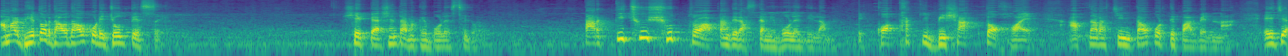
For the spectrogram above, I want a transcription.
আমার ভেতর দাও দাও করে চলতেছে সেই পেশেন্ট আমাকে বলেছিল, তার কিছু সূত্র আপনাদের আজকে আমি বলে দিলাম। কথা কি বিষাক্ত হয়, আপনারা চিন্তাও করতে পারবেন না। এই যে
